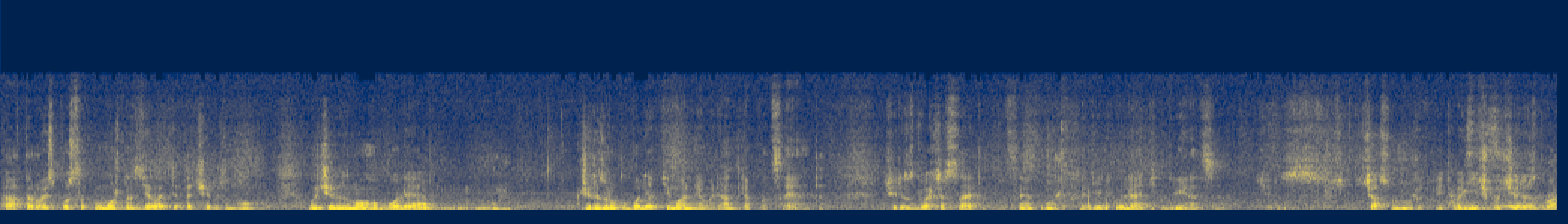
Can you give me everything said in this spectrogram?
А второй способ можно сделать это через ногу. Ну, через ногу более, м, через руку более оптимальный вариант для пациента. Через два часа этот пациент может ходить, гулять, двигаться. Через час он может пить водичку, через два.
